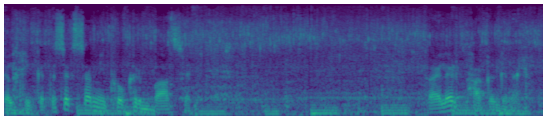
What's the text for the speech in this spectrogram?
գլխիկը։ Տեսեք, սա մի փոքր բաց է։ Կարելի է փակը գնել։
